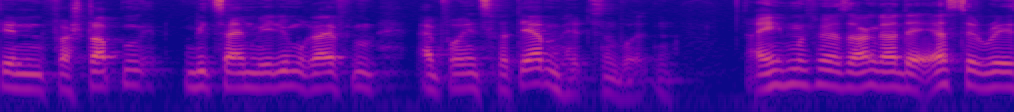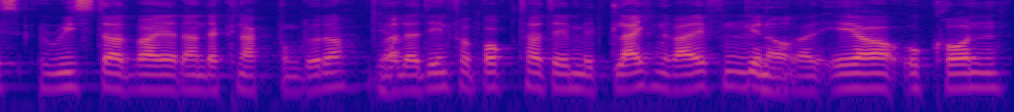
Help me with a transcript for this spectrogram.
den Verstappen mit seinen Mediumreifen einfach ins Verderben hetzen wollten. Eigentlich muss man ja sagen, der erste Restart war ja dann der Knackpunkt, oder? Ja. Weil er den verbockt hatte mit gleichen Reifen, genau. weil er, Ocon,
